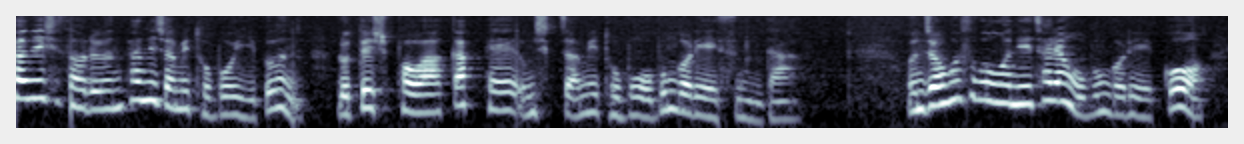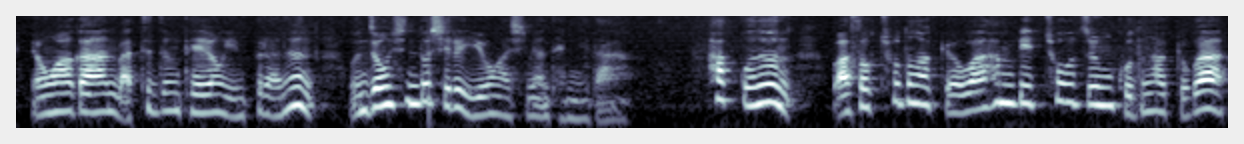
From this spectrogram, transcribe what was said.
편의시설은 편의점이 도보 2분, 롯데슈퍼와 카페, 음식점이 도보 5분 거리에 있습니다. 운정 호수공원이 차량 5분 거리에 있고 영화관, 마트 등 대형 인프라는 운정 신도시를 이용하시면 됩니다. 학구는 와석 초등학교와 한빛 초중 고등학교가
